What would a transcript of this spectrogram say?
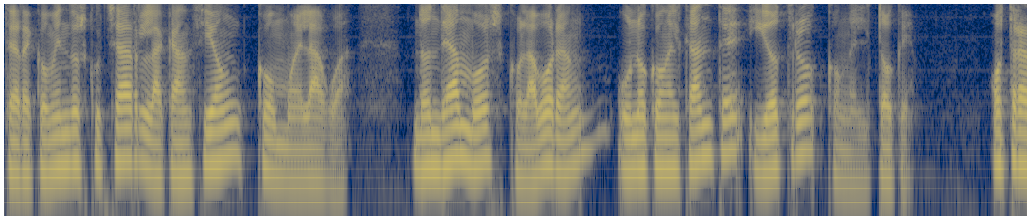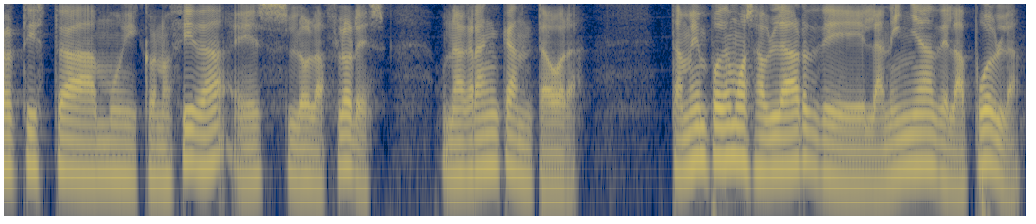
Te recomiendo escuchar la canción Como el agua, donde ambos colaboran, uno con el cante y otro con el toque. Otra artista muy conocida es Lola Flores, una gran cantaora. También podemos hablar de La Niña de la Puebla.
